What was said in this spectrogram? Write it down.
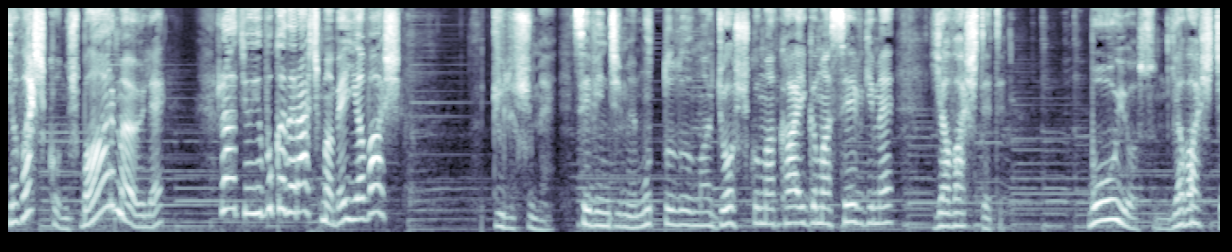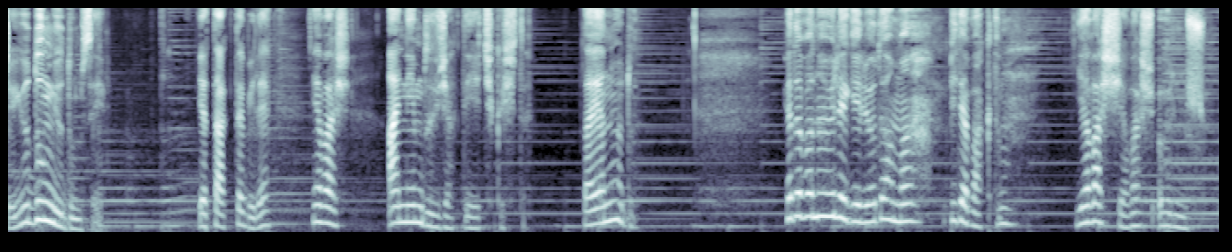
Yavaş konuş, bağırma öyle. Radyoyu bu kadar açma be, yavaş. Gülüşüme, sevincime, mutluluğuma, coşkuma, kaygıma, sevgime yavaş dedi. Boğuyorsun, yavaşça, yudum yudum sev. Yatakta bile yavaş, annem duyacak diye çıkıştı. Dayanıyordum. Ya da bana öyle geliyordu ama bir de baktım. Yavaş yavaş ölmüşüm.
